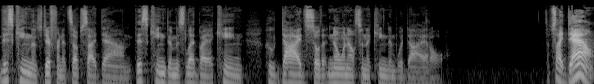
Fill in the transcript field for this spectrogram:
this kingdom's different. It's upside down. This kingdom is led by a king who died so that no one else in the kingdom would die at all. It's upside down.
